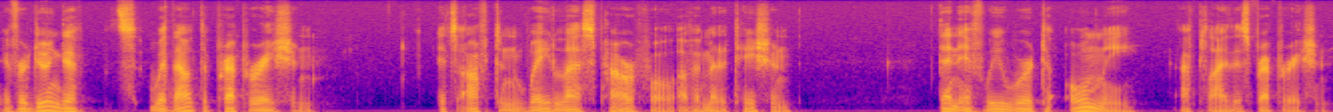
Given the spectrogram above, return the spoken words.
if we're doing this without the preparation, it's often way less powerful of a meditation than if we were to only apply this preparation.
